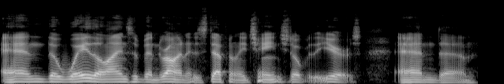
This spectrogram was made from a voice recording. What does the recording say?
and the way the lines have been drawn has definitely changed over the years. And um,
